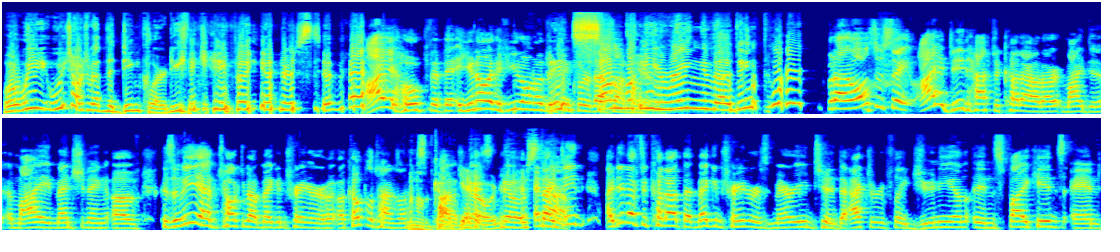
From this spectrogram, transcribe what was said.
Well, we we talked about the Dinkler. Do you think anybody understood that? I hope that they. You know what? If you don't know the Did Dinkler, somebody ring the Dinkler? But I also say I did have to cut out our my my mentioning of because we have talked about Meghan Trainor a couple of times on oh, this podcast. Oh, no, no, And I did, I did have to cut out that Meghan Trainor is married to the actor who played Junie in Spy Kids, and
